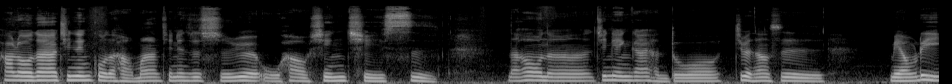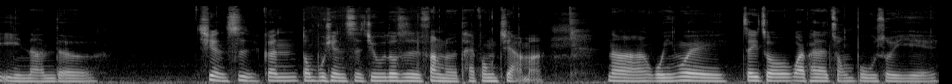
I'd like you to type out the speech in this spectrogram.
Hello，大家今天过得好吗？今天是十月五号，星期四。然后呢，今天应该很多，基本上是苗栗以南的县市跟东部县市，几乎都是放了台风假嘛。那我因为这一周外派在中部，所以也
